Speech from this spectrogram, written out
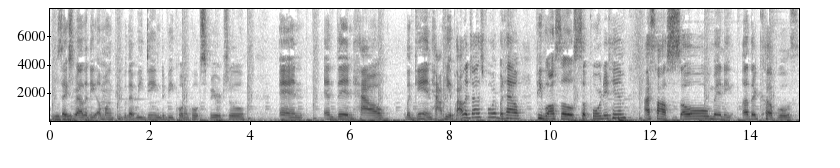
mm-hmm. sexuality among people that we deem to be quote unquote spiritual, and and then how again how he apologized for it, but how people also supported him. I saw so many other couples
